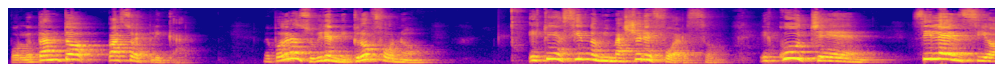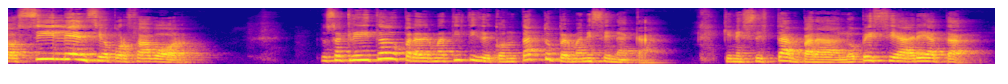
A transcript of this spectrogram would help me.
Por lo tanto, paso a explicar. ¿Me podrán subir el micrófono? Estoy haciendo mi mayor esfuerzo. Escuchen. Silencio, silencio, por favor. Los acreditados para dermatitis de contacto permanecen acá. Quienes están para alopecia areata,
